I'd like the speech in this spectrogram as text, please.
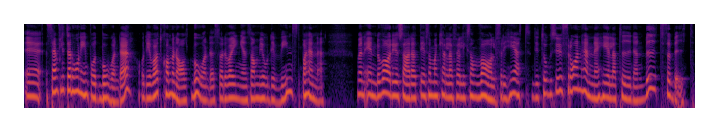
Eh, sen flyttade hon in på ett boende och det var ett kommunalt boende så det var ingen som gjorde vinst på henne. Men ändå var det ju så här att det som man kallar för liksom valfrihet, det togs ju ifrån henne hela tiden, bit för bit.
